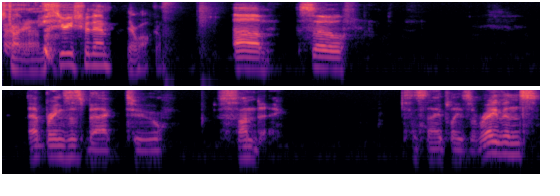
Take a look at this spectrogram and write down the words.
starting a new series for them, they're welcome. Um, so that brings us back to Sunday. Cincinnati plays the Ravens.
